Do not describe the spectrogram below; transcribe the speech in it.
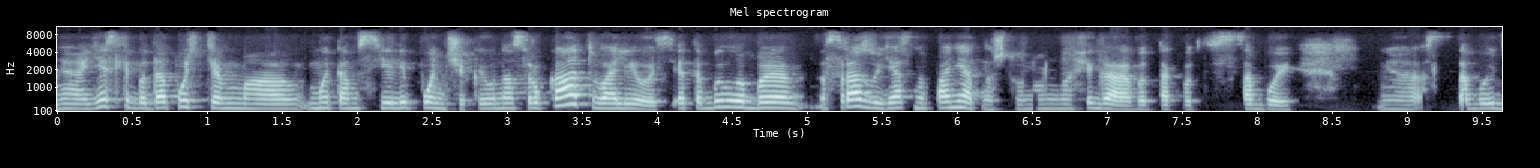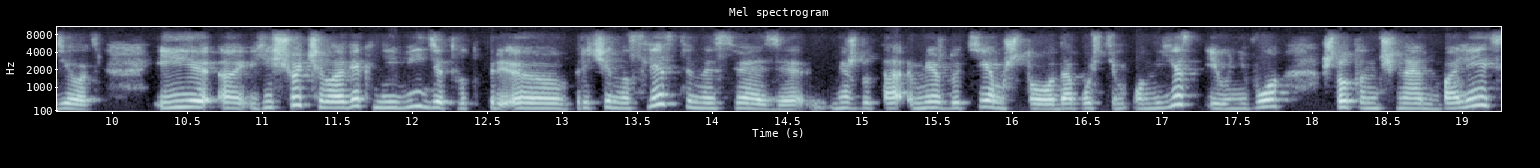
Э, если бы, допустим, э, мы там съели пончик, и у нас рука отвалилась, это было бы сразу ясно понятно, что ну нафига вот так вот с собой э, с тобой делать. И еще человек не видит вот причинно-следственной связи между, между тем, что, допустим, он ест, и у него что-то начинает болеть,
